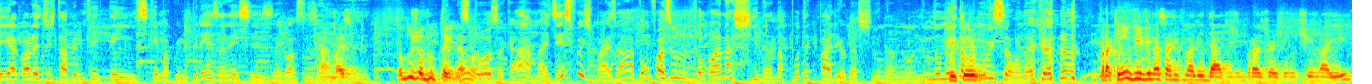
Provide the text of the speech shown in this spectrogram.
E agora a gente tá vendo que tem esquema com empresa, né? Esses negócios aí. Ah, mas de- todo jogo tem, né, mano? amistoso, cara. Ah, mas esse foi demais. Ah, vamos fazer o jogo lá na China, na puta que pariu da China, no, no meio Porque- da poluição, né, cara? Pra quem vive nessa rivalidade de Brasil e Argentina aí,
